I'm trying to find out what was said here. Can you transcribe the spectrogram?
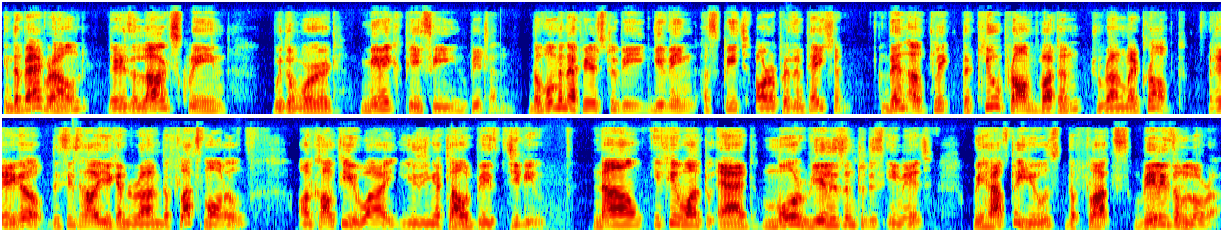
In the background, there is a large screen with the word Mimic PC written. The woman appears to be giving a speech or a presentation. Then I'll click the Queue Prompt button to run my prompt. And there you go. This is how you can run the Flux model on Comfy UI using a cloud-based GPU. Now, if you want to add more realism to this image, we have to use the Flux Realism LoRa.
